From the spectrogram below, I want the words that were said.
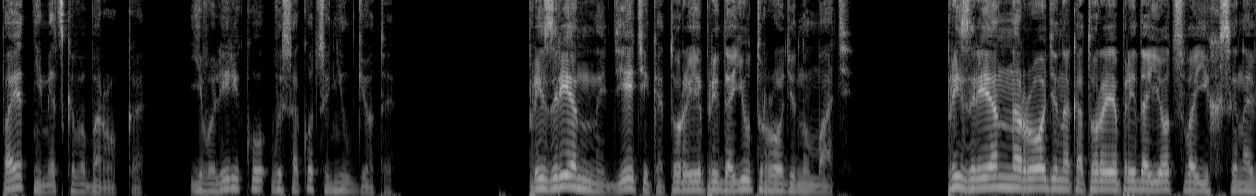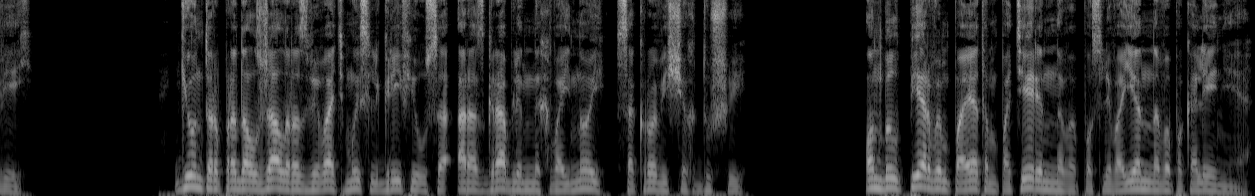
поэт немецкого барокко. Его лирику высоко ценил Гёте. Презренны дети, которые предают родину мать. Презренна родина, которая предает своих сыновей. Гюнтер продолжал развивать мысль Грифиуса о разграбленных войной сокровищах души. Он был первым поэтом потерянного послевоенного поколения.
